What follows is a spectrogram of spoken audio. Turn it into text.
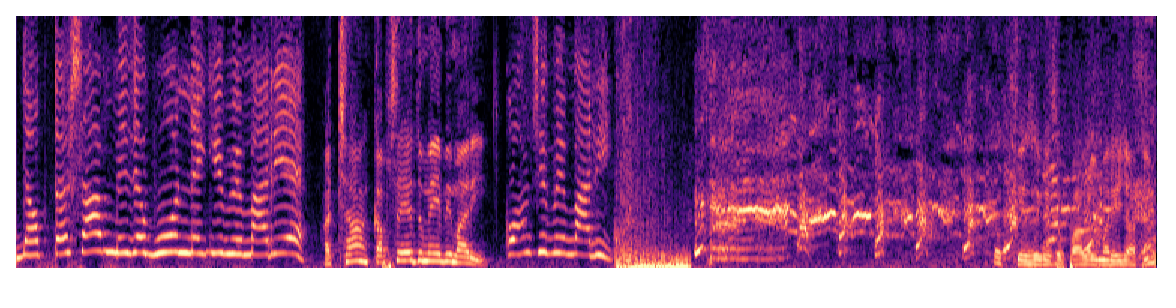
Doctor साहब मुझे भूलने की बीमारी है। अच्छा कब से है तुम्हें ये बीमारी? कौन सी बीमारी? तो कैसे कैसे पागल मरीज़ आते हैं?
